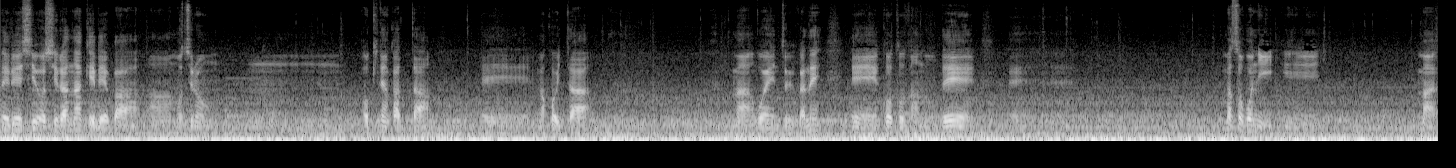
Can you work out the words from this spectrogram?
LAC を知らなければあもちろん起きなかった、えー、こういった、まあ、ご縁というかね、えー、ことなので、えまそこに、えまあ、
